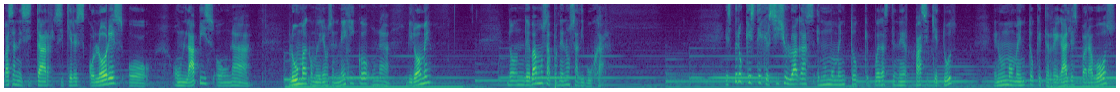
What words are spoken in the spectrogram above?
vas a necesitar, si quieres, colores o, o un lápiz o una pluma, como diríamos en México, una virome donde vamos a ponernos a dibujar. Espero que este ejercicio lo hagas en un momento que puedas tener paz y quietud, en un momento que te regales para vos,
